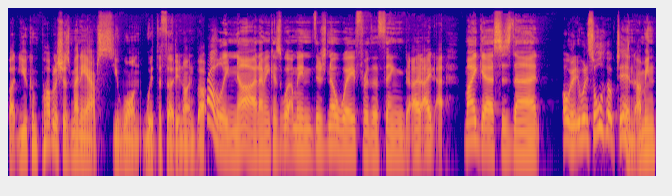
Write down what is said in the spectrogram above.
But you can publish as many apps as you want with the thirty nine bucks. Probably not. I mean, because what I mean, there's no way for the thing. To, I, I, I, my guess is that Oh, it, well, it's all hooked in. I mean,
